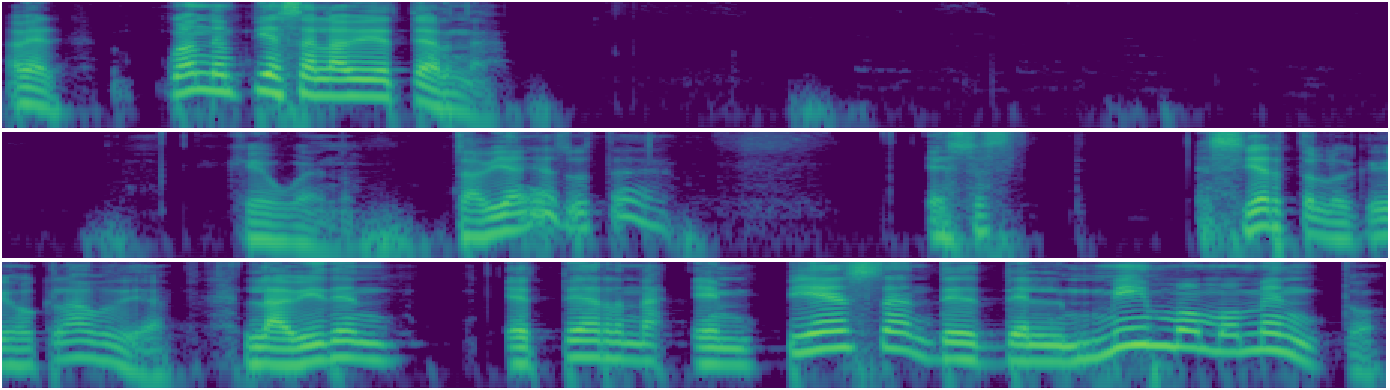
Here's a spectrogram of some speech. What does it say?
A ver, ¿Cuándo empieza la vida eterna? Qué bueno. ¿Sabían eso ustedes? Eso es, cierto lo que dijo Claudia. La vida eterna empieza desde el mismo momento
